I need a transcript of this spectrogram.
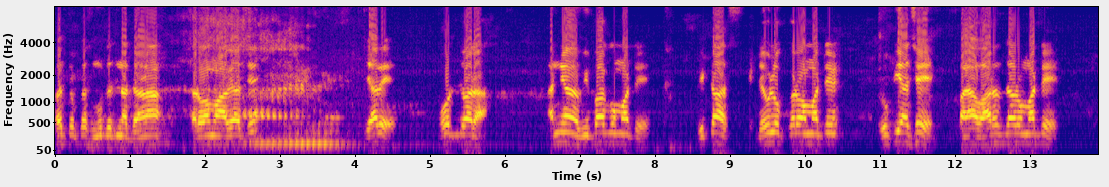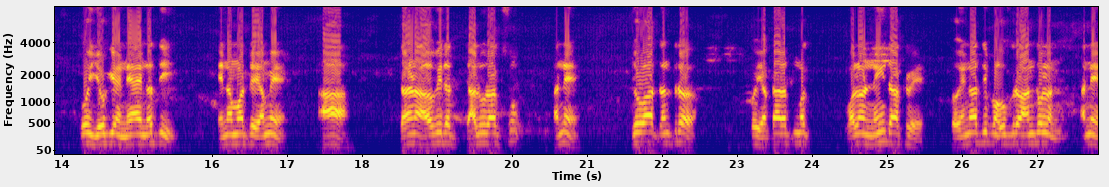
અચોક્કસ મુદતના ધરણા કરવામાં આવ્યા છે. જ્યારે કોર્ટ દ્વારા અન્ય વિભાગો માટે વિકાસ, ડેવલપ કરવા માટે રૂપિયા છે, પણ આ વારસદારો માટે કોઈ યોગ્ય ન્યાય નથી. એના માટે અમે આ ધરણા અવિરત ચાલુ રાખશું અને જો આ તંત્ર કોઈ હકારાત્મક વલણ નહીં દાખવે, તો એનાથી પણ ઉગ્ર આંદોલન અને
